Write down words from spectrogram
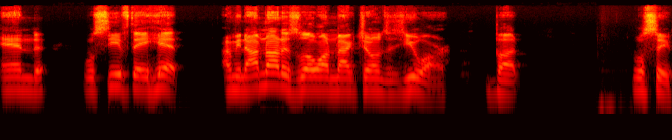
and we'll see if they hit. I mean, I'm not as low on Mac Jones as you are, but we'll see.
